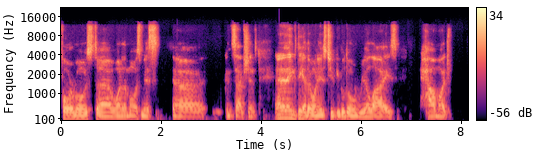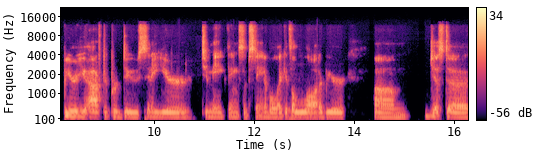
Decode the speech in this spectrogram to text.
foremost uh, one of the most misconceptions. Uh, and I think the other one is too people don't realize how much beer you have to produce in a year to make things sustainable. Like it's a lot of beer. Um, just uh,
